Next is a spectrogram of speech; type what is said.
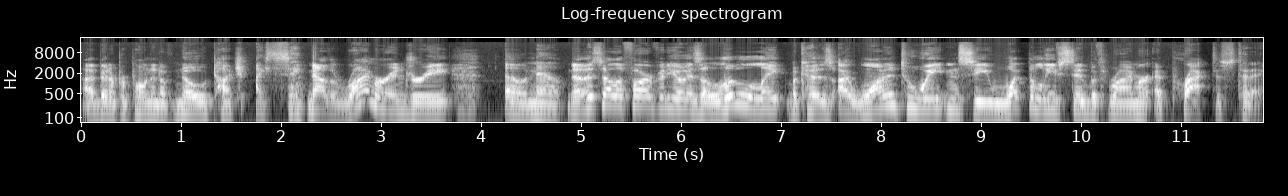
I've been a proponent of no-touch icing. Now, the Reimer injury, Oh no. Now this LFR video is a little late because I wanted to wait and see what the Leafs did with Reimer at practice today.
